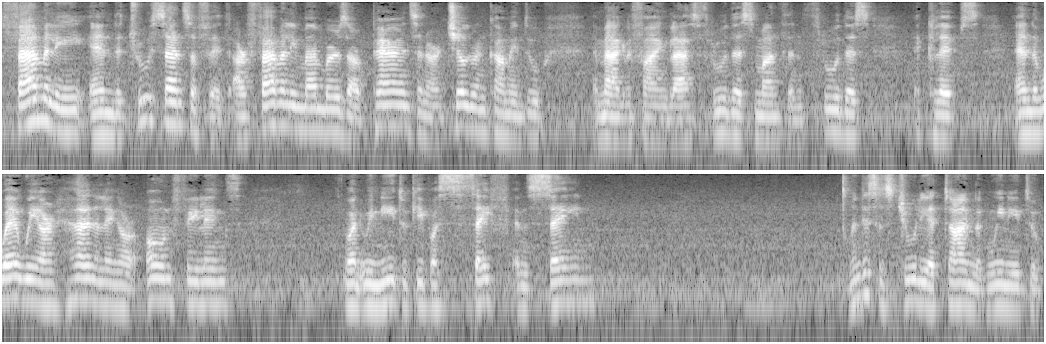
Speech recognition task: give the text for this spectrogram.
Family in the true sense of it our family members our parents and our children come into a magnifying glass through this month and through this eclipse and the way we are handling our own feelings what we need to keep us safe and sane and this is truly a time that we need to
